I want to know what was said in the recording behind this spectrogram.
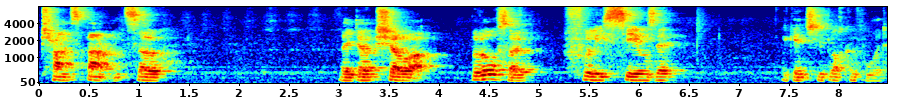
transparent so they don't show up but also fully seals it against your block of wood.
